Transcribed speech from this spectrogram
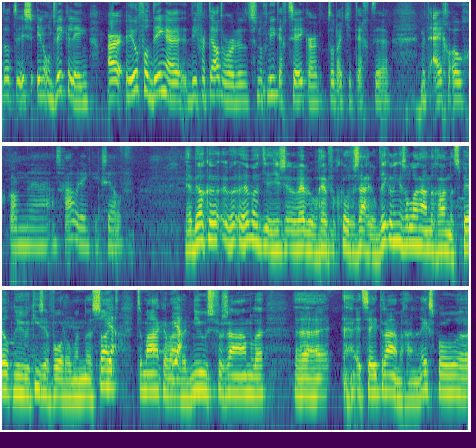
dat is in ontwikkeling. Maar heel veel dingen die verteld worden, dat is nog niet echt zeker. Totdat je het echt uh, met eigen ogen kan uh, aanschouwen, denk ik zelf. Ja, welke, eh, want je, je, we hebben op een gegeven moment gekozen, we zagen die ontwikkeling is al lang aan de gang, dat speelt nu. We kiezen ervoor om een site te maken waar we het nieuws verzamelen, uh, et cetera. We gaan een expo uh,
